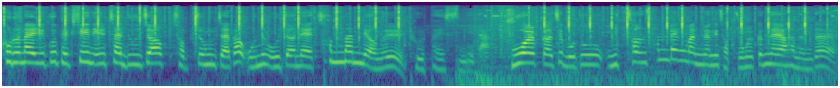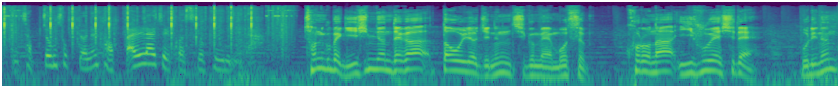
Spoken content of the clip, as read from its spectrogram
코로나19 백신 1차 누적 접종자가 오늘 오전에 천만 명을 돌파했습니다. 9월까지 모두 2,300만 명이 접종을 끝내야 하는데 이 접종 속도는 더 빨라질 것으로 보입니다. 1920년대가 떠올려지는 지금의 모습. 코로나 이후의 시대. 우리는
